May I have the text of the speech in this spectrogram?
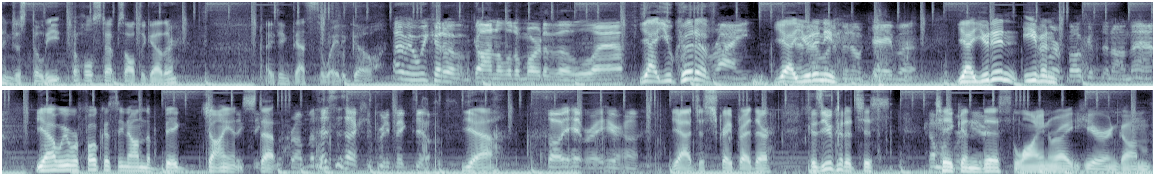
and just delete the whole steps altogether, I think that's the way to go. I mean, we could have gone a little more to the left, Yeah, you could have. right. Yeah, you didn't even. been okay, but Yeah, you didn't even. we even. were focusing on that. Yeah, we were focusing on the big giant big step. front. But this is actually pretty big too. Yeah, So it hit right here, huh? yeah, just scraped right there. Because you could have just Come taken this line right here and gone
